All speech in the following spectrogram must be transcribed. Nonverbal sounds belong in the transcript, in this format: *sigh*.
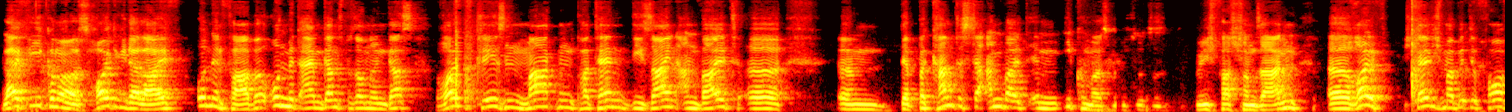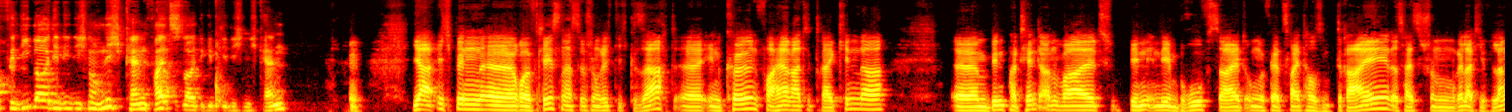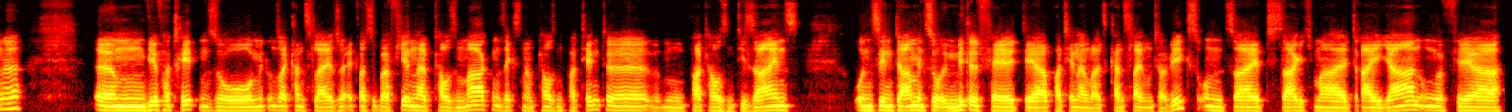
Live E-Commerce, heute wieder live und in Farbe und mit einem ganz besonderen Gast, Rolf Klesen, Marken, Patent, Designanwalt, äh, ähm, der bekannteste Anwalt im E-Commerce, würde ich, würd ich, fast schon sagen. Äh, Rolf, stell dich mal bitte vor für die Leute, die dich noch nicht kennen, falls es Leute gibt, die dich nicht kennen. Ja, ich bin äh, Rolf Klesen, hast du schon richtig gesagt, äh, in Köln, verheiratet, drei Kinder, ähm, bin Patentanwalt, bin in dem Beruf seit ungefähr 2003, das heißt schon relativ lange. Ähm, wir vertreten so mit unserer Kanzlei so etwas über 4.500 Marken, 6.500 Patente, ein paar tausend Designs und sind damit so im Mittelfeld der Patentanwaltskanzleien unterwegs. Und seit, sage ich mal, drei Jahren ungefähr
